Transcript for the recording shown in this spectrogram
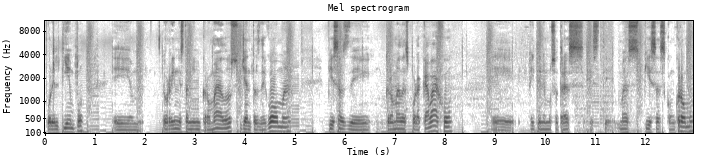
Por el tiempo. Los rines también cromados, llantas de goma, piezas de cromadas por acá abajo. Eh, ahí tenemos atrás este, más piezas con cromo.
